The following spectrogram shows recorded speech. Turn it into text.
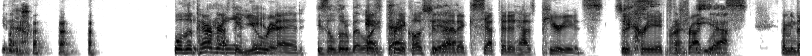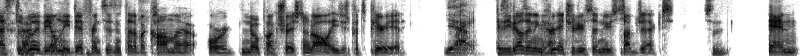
you know. well, the paragraph that you read is a little bit like pretty close to yeah. that, except that it has periods, so it creates right. the fragments. Yeah. I mean, that's the, really the only difference. Is instead of a comma or no punctuation at all, he just puts period. Yeah, because right. he doesn't yeah. introduce a new subject. So and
